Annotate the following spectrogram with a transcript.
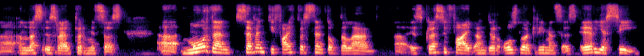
uh, unless Israel permits us. Uh, more than 75% of the land uh, is classified under Oslo agreements as Area C,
